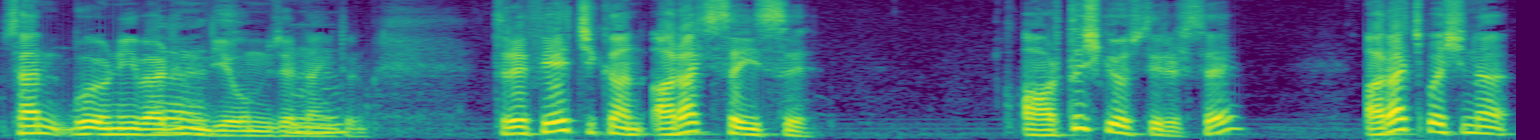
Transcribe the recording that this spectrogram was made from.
sen bu örneği verdin evet. diye onun üzerinden Hı -hı. gidiyorum. Trafiğe çıkan araç sayısı artış gösterirse araç başına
